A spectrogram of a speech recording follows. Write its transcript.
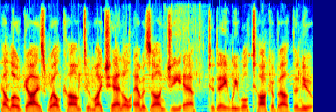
Hello guys welcome to my channel Amazon GF. Today we will talk about the new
